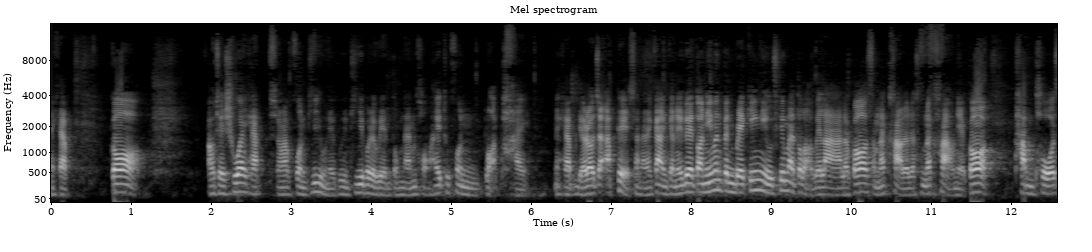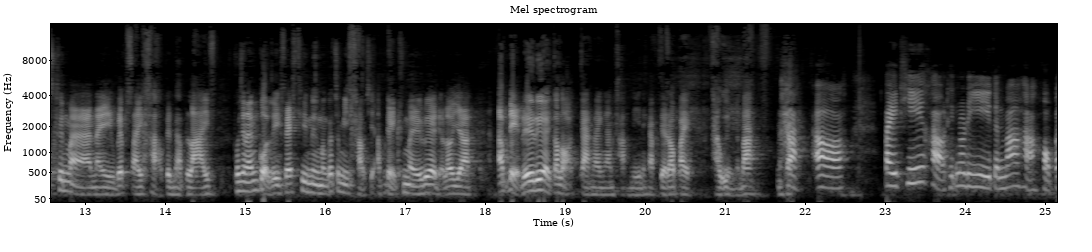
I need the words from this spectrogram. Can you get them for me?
นะครับ ก็เอาใจช่วยครับสำหรับคนที่อยู่ในพื้นที่บริเวณตรงนั้นขอให้ทุกคนปลอดภัยนะครับเดี๋ยวเราจะอัปเดตสถานการณ์กันเรื่อยๆตอนนี้มันเป็น breaking news ขึ้นมาตลอดเวลา แล้วก็สำนักข่าวหลายๆสำนักข่าวเนี่ยก็ทำโพสต์ขึ้นมาในเว็บไซต์ข่าวเป็นแบบไลฟ์เพราะฉะนั้นกด refresh ทีนึงมันก็จะมีข่าวที่อัปเดตขึ้นมาเรื่อยๆเดี๋ยวเราจะอัปเดตเรื่อยๆ ตลอดการรายงานข่าวนี้นะครับ เดี๋ยวเราไปข่าวอื่นกันบ้างนะครับ ไปที่ข่าวเทคโนโลยีกันบ้างค่ะ ขอไป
